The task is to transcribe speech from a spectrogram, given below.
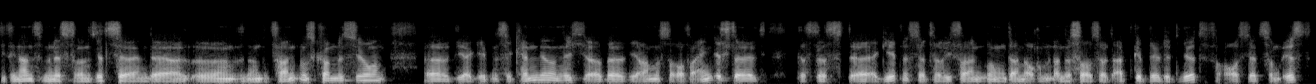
Die Finanzministerin sitzt ja in der, äh, in der Verhandlungskommission. Die Ergebnisse kennen wir noch nicht, aber wir haben uns darauf eingestellt, dass das Ergebnis der Tarifverhandlungen dann auch im Landeshaushalt abgebildet wird. Voraussetzung ist,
